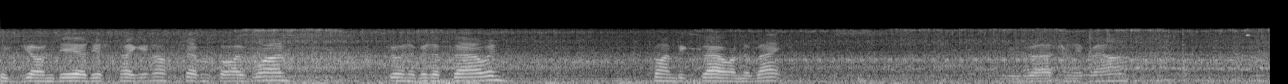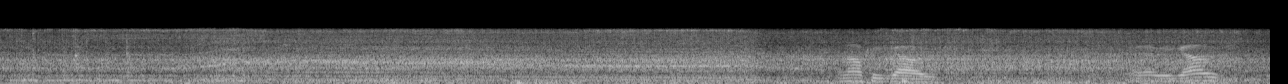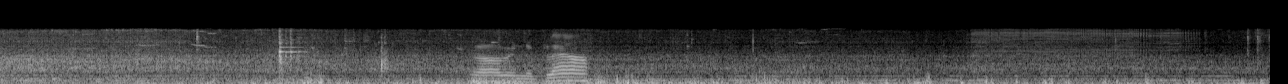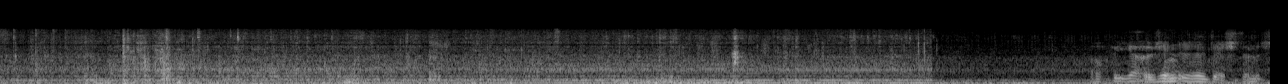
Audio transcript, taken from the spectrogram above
Big John Deere just taking off, 751. Doing a bit of ploughing. Fine big plough on the back. Reversing it round. And off he goes. There he goes. Driving the plough. Off he goes into the distance.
